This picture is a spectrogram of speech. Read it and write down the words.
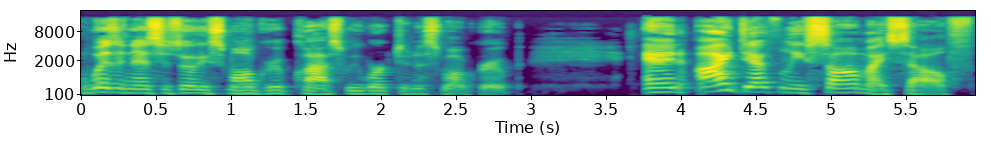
it wasn't necessarily a small group class we worked in a small group and i definitely saw myself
